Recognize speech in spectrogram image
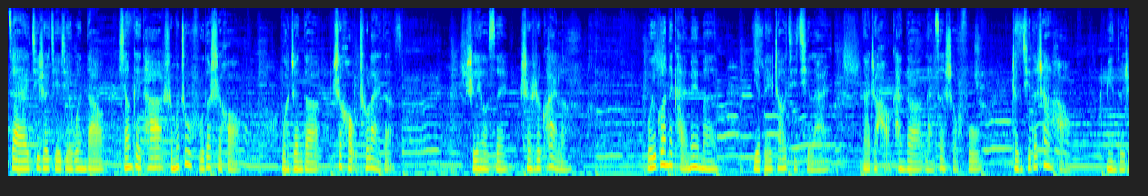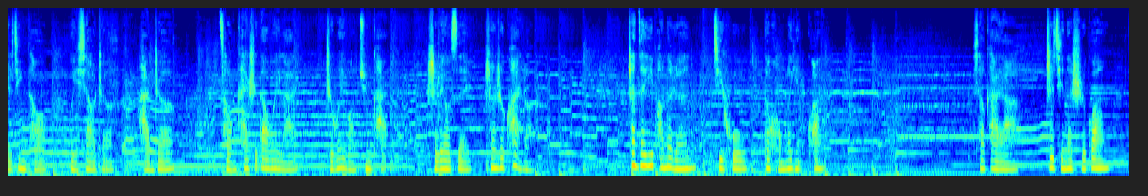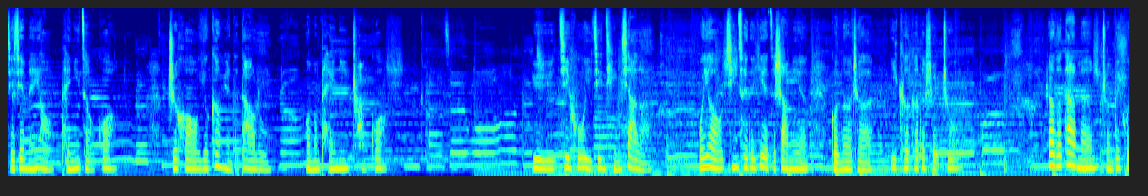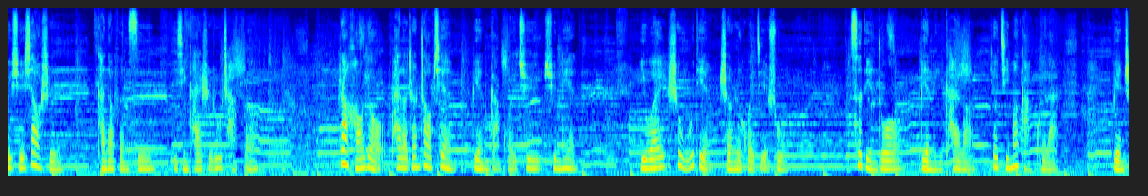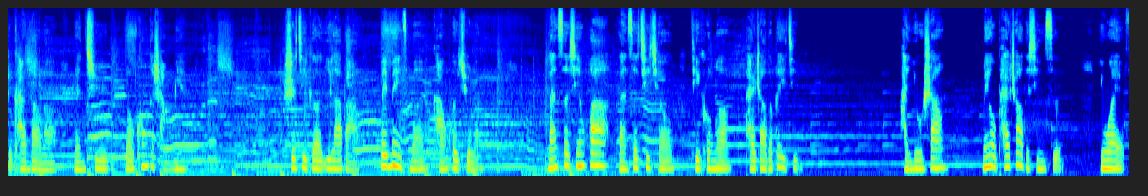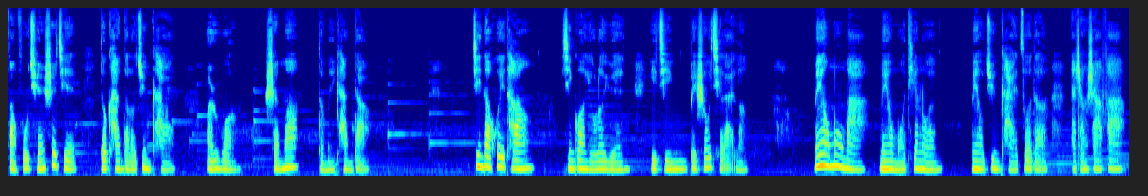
在记者姐姐问到想给他什么祝福的时候，我真的是吼出来的：“十六岁生日快乐！”围观的凯妹们也被召集起来，拿着好看的蓝色手幅，整齐的站好，面对着镜头，微笑着喊着：“从开始到未来，只为王俊凯。”十六岁生日快乐！站在一旁的人几乎都红了眼眶。小凯啊，之前的时光，姐姐没有陪你走过，之后有更远的道路，我们陪你闯过。雨几乎已经停下了，唯有青翠的叶子上面滚落着一颗颗的水珠。绕到大门准备回学校时。看到粉丝已经开始入场了，让好友拍了张照片，便赶回去训练，以为是五点生日会结束，四点多便离开了，又急忙赶回来，便只看到了人去楼空的场面，十几个易拉宝被妹子们扛回去了，蓝色鲜花、蓝色气球提供了拍照的背景。很忧伤，没有拍照的心思，因为仿佛全世界都看到了俊凯，而我什么都没看到。进到会堂，星光游乐园已经被收起来了，没有木马，没有摩天轮，没有俊凯坐的那张沙发，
